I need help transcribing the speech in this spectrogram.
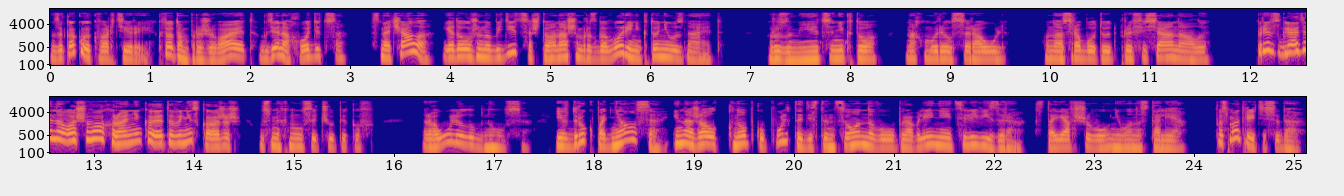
«За какой квартирой? Кто там проживает? Где находится?» «Сначала я должен убедиться, что о нашем разговоре никто не узнает». «Разумеется, никто», — нахмурился Рауль. «У нас работают профессионалы». «При взгляде на вашего охранника этого не скажешь», — усмехнулся Чупиков. Рауль улыбнулся и вдруг поднялся и нажал кнопку пульта дистанционного управления телевизора, стоявшего у него на столе. «Посмотрите сюда»,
